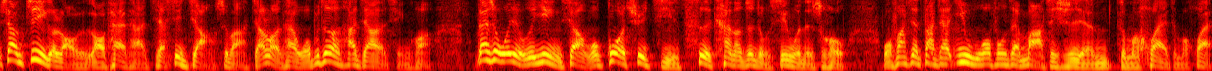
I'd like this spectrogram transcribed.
像这个老老太太，蒋姓蒋是吧？蒋老太太，我不知道她家的情况，但是我有个印象，我过去几次看到这种新闻的时候，我发现大家一窝蜂在骂这些人怎么坏怎么坏。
